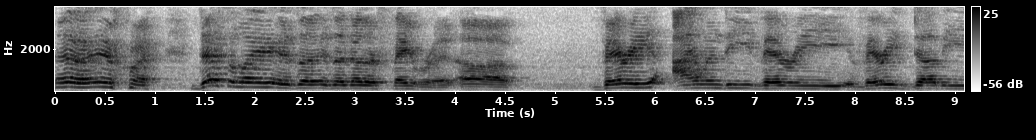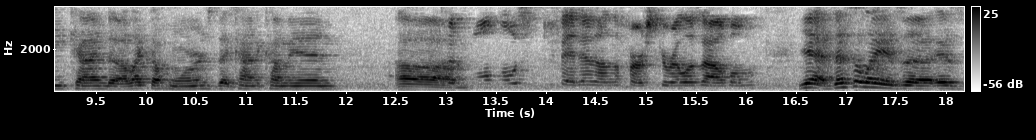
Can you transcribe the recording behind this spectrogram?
uh, anyway, Desolé is, a, is another favorite. Uh, very islandy, very very dubby kind of. I like the horns that kind of come in. Um, Could almost fit in on the first Gorillaz album. yeah, Desolé is uh, is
